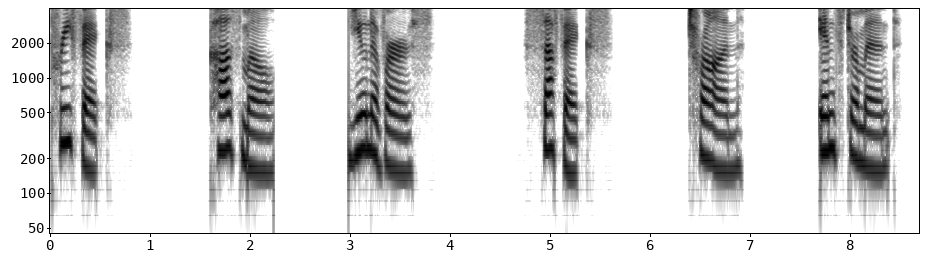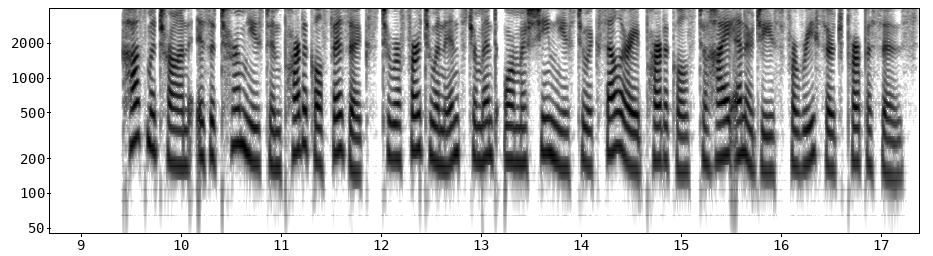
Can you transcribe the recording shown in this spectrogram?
Prefix. Cosmo. Universe. Suffix. Tron. Instrument. Cosmotron is a term used in particle physics to refer to an instrument or machine used to accelerate particles to high energies for research purposes.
